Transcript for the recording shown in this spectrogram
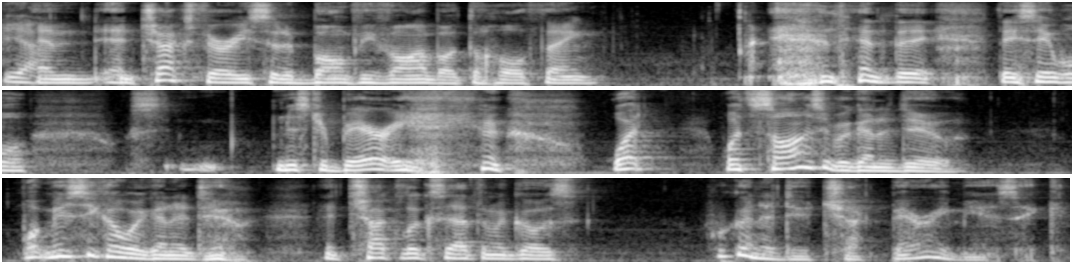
Yeah. And and Chuck's very sort of bon vivant about the whole thing. And then they they say, "Well, Mr. Berry, what what songs are we going to do? What music are we going to do?" And Chuck looks at them and goes, "We're going to do Chuck Berry music."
